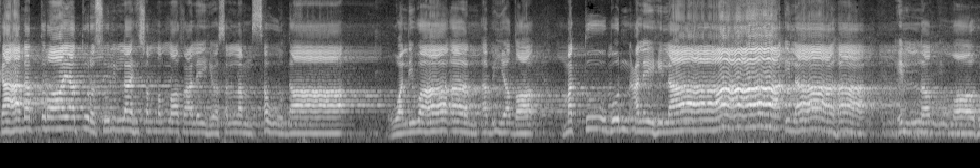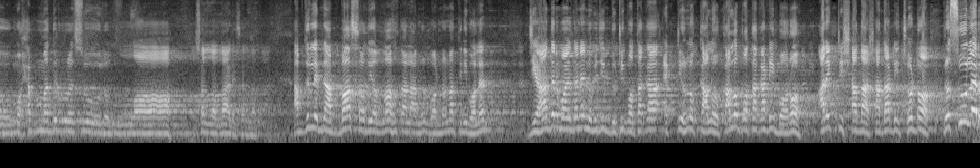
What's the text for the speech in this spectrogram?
কানাত রায়াতু রাসূলিল্লাহ সাল্লাল্লাহু আলাইহি ওয়াসাল্লাম সাউদা ওয়ালিওয়ান আবিয়াদা মাকতুবুন আলাইহি লা ইলাহা ইল্লাল্লাহু মুহাম্মাদুর রাসূলুল্লাহ সাল্লাল্লাহু আলাইহি সাল্লাম আব্দুল্লাহ ইবনে আব্বাস রাদিয়াল্লাহু তাআলা আনহুর বর্ণনা তিনি বলেন জিহাদের ময়দানে নবীজির দুটি পতাকা, একটি হলো কালো। কালো পতাকাটি বড়, আরেকটি সাদা। সাদাটি ছোট। রসুলের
